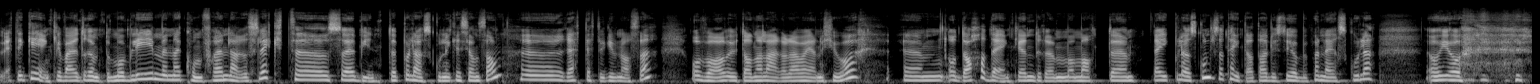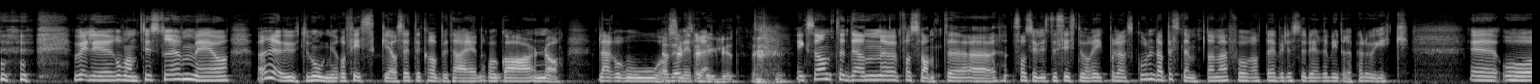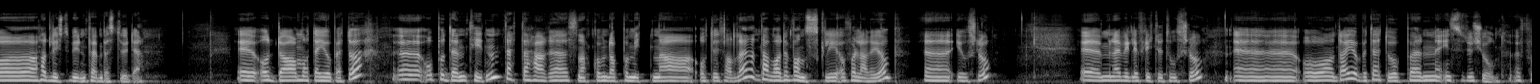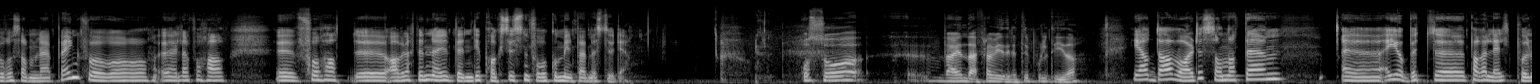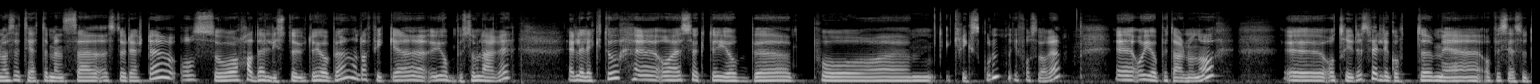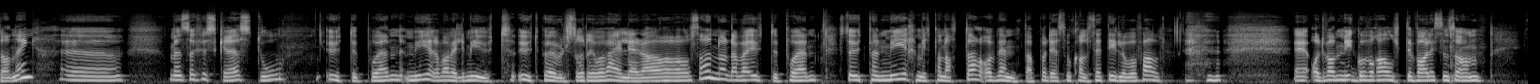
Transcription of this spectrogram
vet ikke egentlig hva jeg drømte om å bli, men jeg kom fra en lærerslekt, eh, så jeg begynte på lærerskolen i Kristiansand eh, rett etter gymnaset. Og var utdanna lærer da jeg var 21 år. Ehm, og da hadde jeg egentlig en drøm om at eh, da jeg gikk på lærerskolen, så tenkte jeg at jeg hadde lyst til å jobbe på en leirskole. Og gjøre Veldig romantisk drøm med å være ute med unger og fiske og sette krabbeteiner og garn og lære ro og så videre. Ja, det hørtes Ikke sant. Den forsvant sannsynligvis det siste året jeg gikk på lærerskolen. Da bestemte jeg meg for at jeg ville studere videre pedagogikk. Eh, og hadde lyst til å begynne på MB-studiet. Eh, og da måtte jeg jobbe et år. Eh, og på den tiden, dette her er snakk om da på midten av 80-tallet, da var det vanskelig å få lærerjobb i Oslo. men jeg ville flytte til Oslo. Og da jobbet jeg et år på en institusjon for å samle poeng for å, eller for å ha, for å ha avlagt den nødvendige praksisen for å komme inn på MS-studiet. Og så veien derfra videre til politiet, da? Ja, da var det sånn at jeg jobbet eh, parallelt på universitetet mens jeg studerte, og så hadde jeg lyst til å ut og jobbe, og da fikk jeg jobbe som lærer, eller lektor, eh, og jeg søkte jobb på krigsskolen i Forsvaret, og jobbet der noen år. Og trivdes veldig godt med offisersutdanning. Men så husker jeg sto ute på en myr, jeg var veldig mye ute, ute på øvelser og drev og veileda og sånn, og da var jeg ute på en, stod ute på en myr midt på natta og venta på det som kalles et ildoverfall. Eh, og det var mygg overalt. Det var liksom sånn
